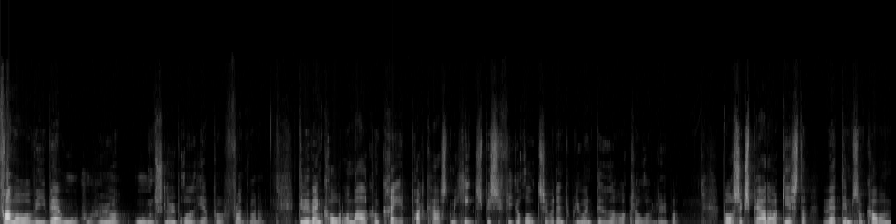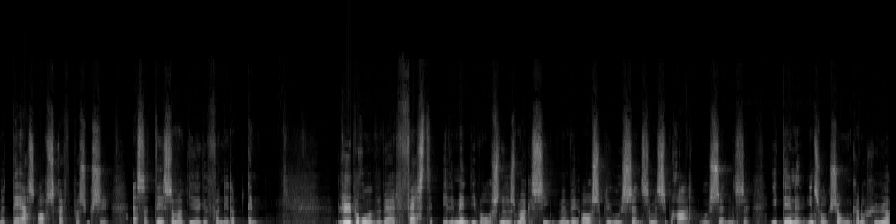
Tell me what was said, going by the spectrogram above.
Fremover vil I hver uge kunne høre ugens løberåd her på Frontrunner. Det vil være en kort og meget konkret podcast med helt specifikke råd til, hvordan du bliver en bedre og klogere løber. Vores eksperter og gæster vil være dem, som kommer med deres opskrift på succes, altså det, som har virket for netop dem. Løberådet vil være et fast element i vores nyhedsmagasin, men vil også blive udsendt som en separat udsendelse. I denne introduktion kan du høre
